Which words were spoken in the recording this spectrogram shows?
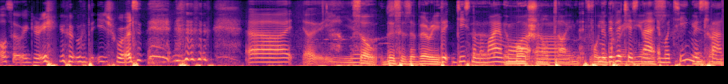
also agree with each word. Uh, so uh, this is a very дійсно ми uh, маємо emotional е, time for не дивлячись на емоційний стан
